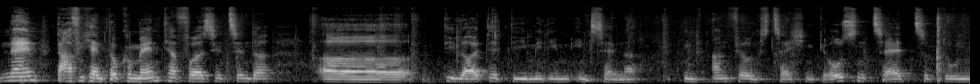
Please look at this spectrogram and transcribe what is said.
nein, darf ich ein Dokument, Herr Vorsitzender? Äh, die Leute, die mit ihm in seiner, in Anführungszeichen, großen Zeit zu tun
